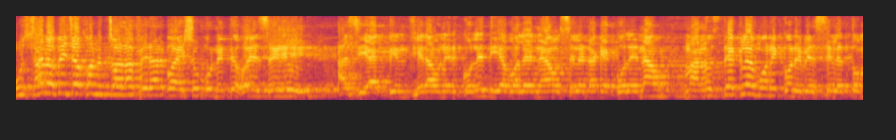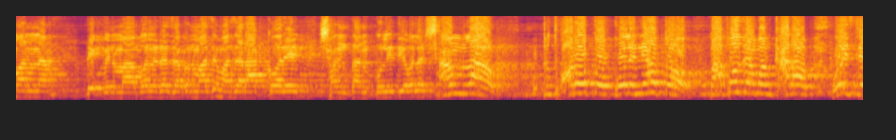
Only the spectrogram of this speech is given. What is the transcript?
মুসানবী যখন চলাফেরার বয়স উপনীত হয়েছে, আজি একদিন ফেরাউনের কোলে দিয়ে বলে, নাও ছেলেটাকে কোলে নাও, মানুষ দেখলে মনে করবে ছেলে তোমার না। দেখবেন মা বোনেরা যখন মাঝে মাঝে রাগ করে, সন্তান কোলে দিয়ে বলে, সামলাও, একটু ধরো তো, কোলে নেও তো বাপও যেমন খারাপ হয়েছে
